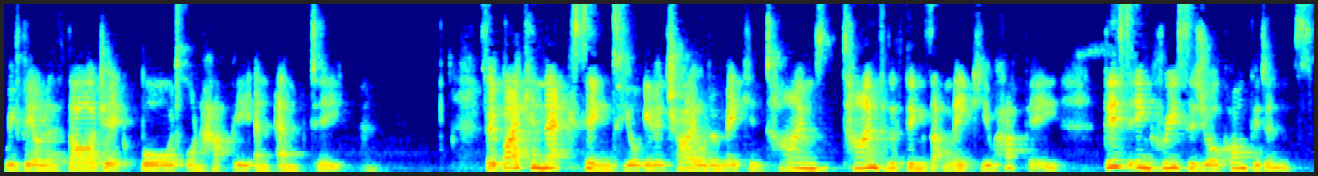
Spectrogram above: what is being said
we feel lethargic, bored, unhappy, and empty. So by connecting to your inner child and making times time for the things that make you happy, this increases your confidence.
